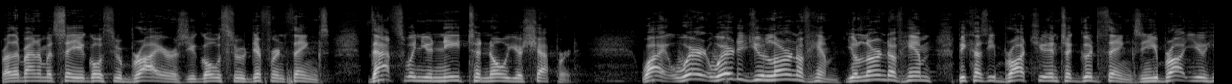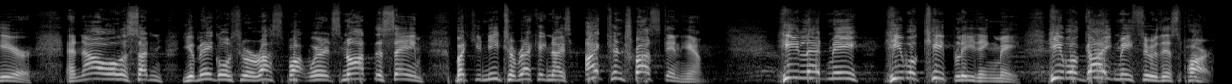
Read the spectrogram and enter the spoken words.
Brother Branham would say you go through briars, you go through different things. That's when you need to know your shepherd. Why? Where, where did you learn of him? You learned of him because he brought you into good things and he brought you here. And now all of a sudden, you may go through a rough spot where it's not the same, but you need to recognize I can trust in him. He led me, he will keep leading me, he will guide me through this part.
